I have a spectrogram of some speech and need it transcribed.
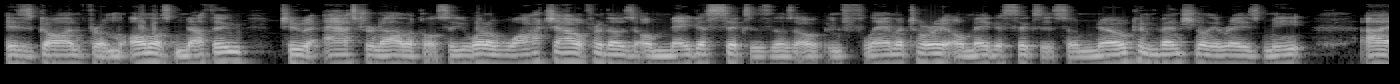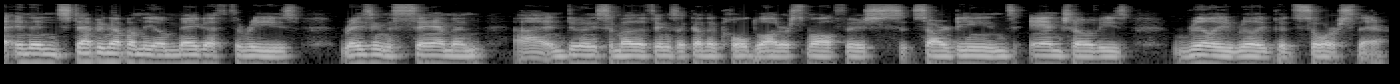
has gone from almost nothing to astronomical. So you want to watch out for those omega 6s, those inflammatory omega 6s. So no conventionally raised meat. Uh, and then stepping up on the omega 3s, raising the salmon, uh, and doing some other things like other cold water small fish, sardines, anchovies. Really, really good source there.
